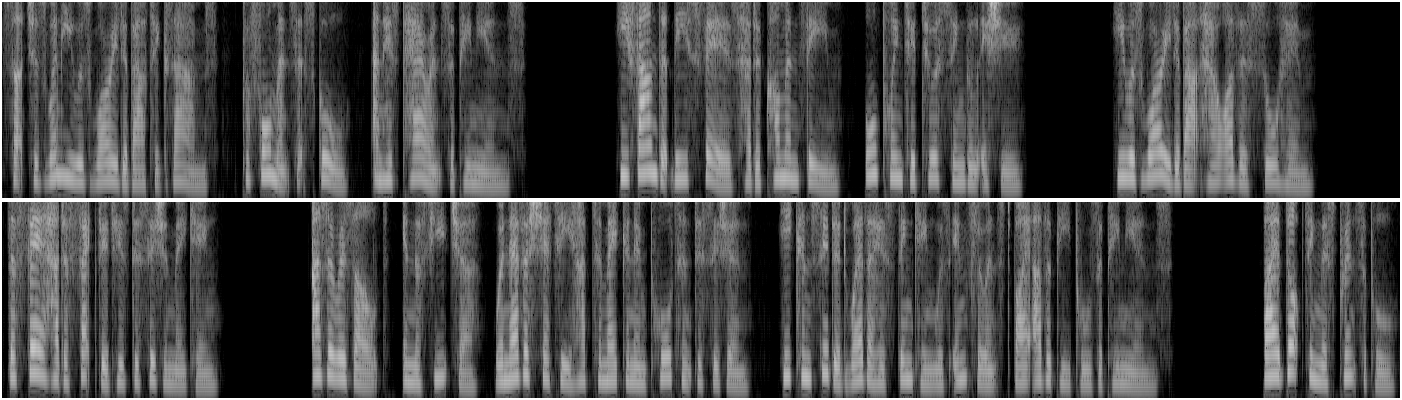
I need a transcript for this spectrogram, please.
such as when he was worried about exams, performance at school, and his parents' opinions. He found that these fears had a common theme, all pointed to a single issue. He was worried about how others saw him. The fear had affected his decision making. As a result, in the future, whenever Shetty had to make an important decision, he considered whether his thinking was influenced by other people's opinions. By adopting this principle,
